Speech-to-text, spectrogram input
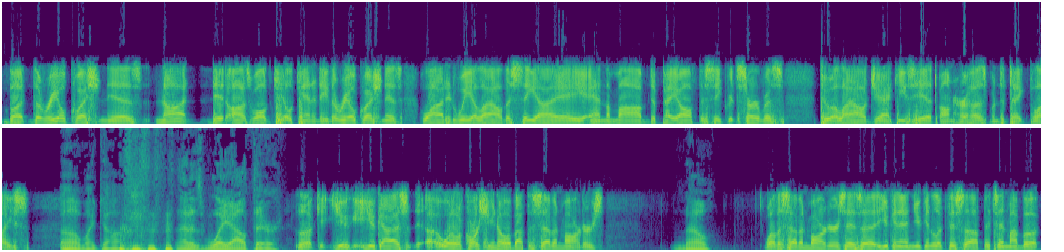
but the real question is not did Oswald kill Kennedy? The real question is why did we allow the CIA and the mob to pay off the Secret Service to allow Jackie's hit on her husband to take place? Oh my God, that is way out there. Look, you you guys. Uh, well, of course, you know about the seven martyrs. No. Well, the Seven Martyrs is a you can and you can look this up. It's in my book.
